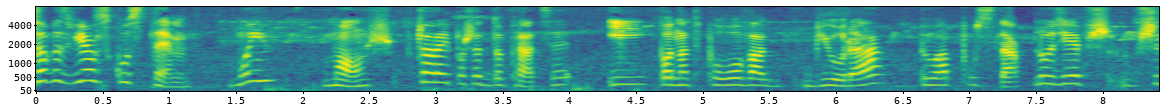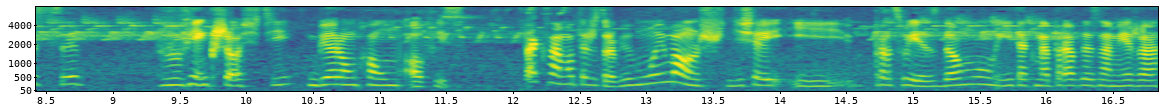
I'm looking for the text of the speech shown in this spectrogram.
Co w związku z tym? Mój mąż wczoraj poszedł do pracy i ponad połowa biura była pusta. Ludzie wsz- wszyscy w większości biorą home office. Tak samo też zrobił mój mąż dzisiaj i pracuje z domu i tak naprawdę zamierza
